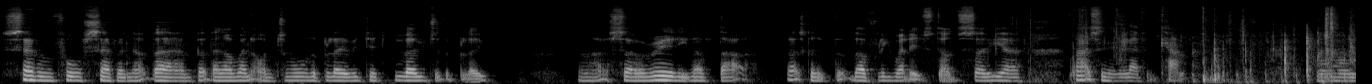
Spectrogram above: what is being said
747 up there but then I went on to all the blue and did loads of the blue. And that, so I really loved that. That's going to look lovely when it's done. So yeah that's an 11 count. Um,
